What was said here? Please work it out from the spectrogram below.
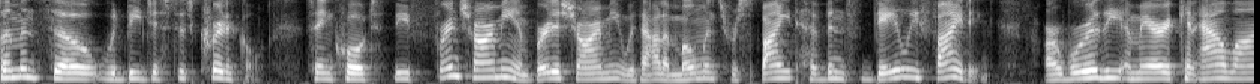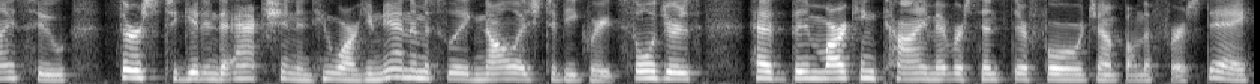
Clemenceau would be just as critical, saying, quote, The French army and British army, without a moment's respite, have been daily fighting. Our worthy American allies, who thirst to get into action and who are unanimously acknowledged to be great soldiers, have been marking time ever since their forward jump on the first day,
